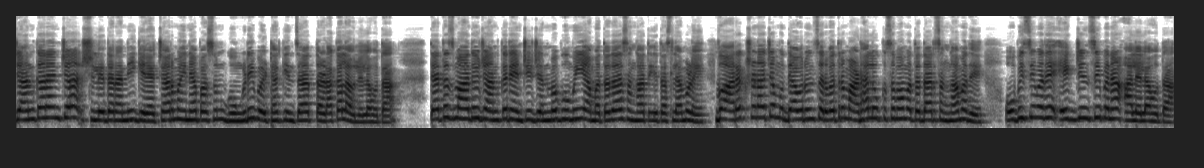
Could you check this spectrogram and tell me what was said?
जानकरांच्या शिलेदारांनी गेल्या चार महिन्यापासून घोंगडी बैठकींचा तडाखा लावलेला होता. त्यातच महादेव जानकर यांची जन्मभूमी या मतदारसंघात येत असल्यामुळे व आरक्षणाच्या मुद्द्यावरून सर्वत्र माढा लोकसभा मतदारसंघामध्ये ओबीसीमध्ये एकजिन्सीपणा आलेला होता.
